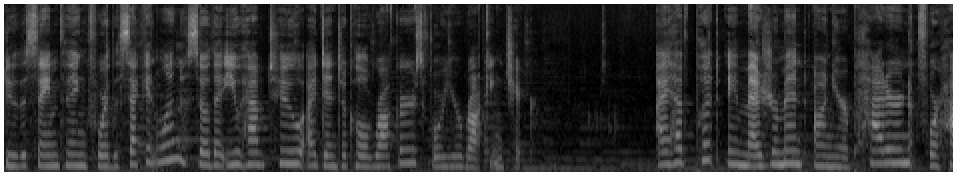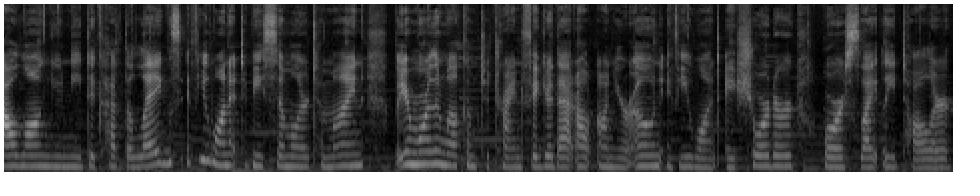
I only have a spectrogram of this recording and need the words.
Do the same thing for the second one so that you have two identical rockers for your rocking chair. I have put a measurement on your pattern for how long you need to cut the legs if you want it to be similar to mine, but you're more than welcome to try and figure that out on your own if you want a shorter or slightly taller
